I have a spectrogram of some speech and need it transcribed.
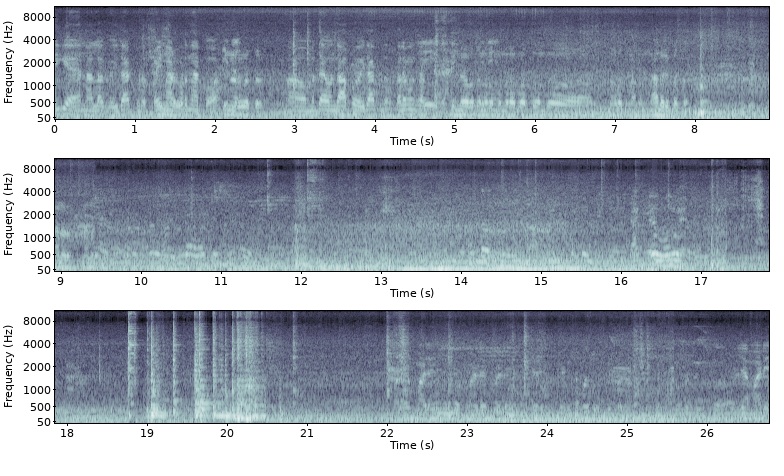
ಅಲ್ಲಿಗೆ ನಾಲ್ಕು ಇದಾಕ್ಬಿಡು ಫ್ರೈ ಮಾಡ್ಬಿಡು ನಾಲ್ಕು. ಮತ್ತೆ ಒಂದು ಆಫ್ ಇದಾಕ್ಬಿಡು ತಲೆ ಮುಂದೆ. ಇನ್ನೂರ ನೂರ ಮುನ್ನೂರ ಅರವತ್ತು ಒಂದು ನಲವತ್ತು ನಾನ್ನೂರ ಇಪ್ಪತ್ತು. ನಾನ್ನೂರು ನಾನ್ನೂರು ಮಳೆ ಮಳೆ ಮಳೆ ಇಲ್ಲೇ ಮಾಡಿ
